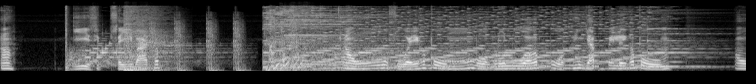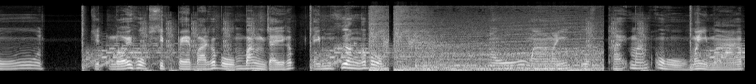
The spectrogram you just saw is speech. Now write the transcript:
เอายี่สิบสี่บาทครับเอาสวยครับผม บวกรัวๆครับบวกให้ยับไปเลยครับผมเอาเจ็ดร้อยหกสิบแปดบาทครับผมบังใจครับ เต็มเครื่องครับผมเอามาไหม ตัวท้ายมาโอ้ไม่มาครับ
